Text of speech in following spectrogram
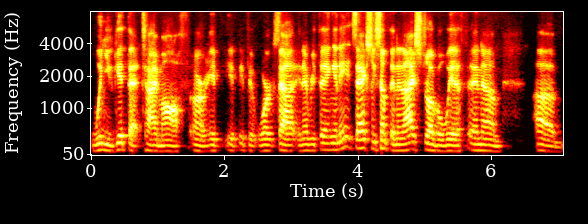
when you get that time off, or if, if, if, it works out and everything. And it's actually something that I struggle with. And um, um,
